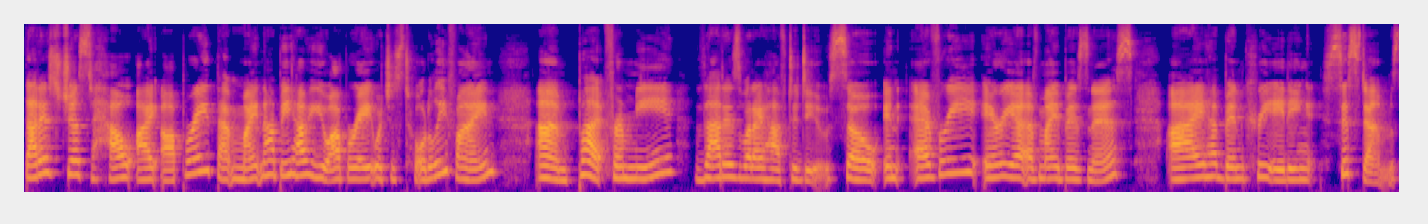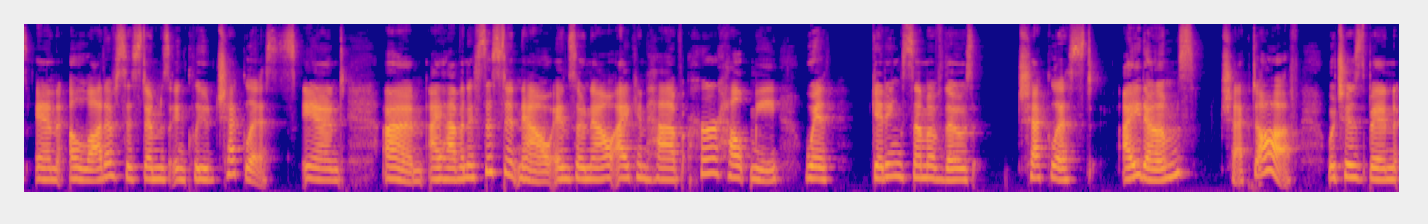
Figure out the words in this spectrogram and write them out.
That is just how I operate. That might not be how you operate, which is totally fine. Um, but for me, that is what I have to do. So, in every area of my business, I have been creating systems, and a lot of systems include checklists. And um, I have an assistant now. And so now I can have her help me with getting some of those checklist items checked off, which has been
